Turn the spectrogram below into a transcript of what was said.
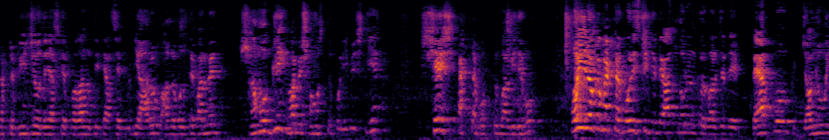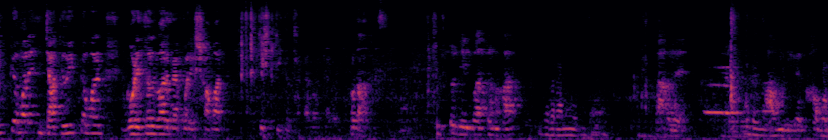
ডক্টর বীর চৌধুরী আজকে প্রধান অতিথি আছেন, উনি আরও ভালো বলতে পারবেন। সামগ্রিকভাবে সমস্ত পরিবেশ নিয়ে শেষ একটা বক্তব্য আমি দেব। ওই রকম একটা পরিস্থিতিতে আন্দোলন করবার জন্য ব্যাপক জন ঐক্য বলেন, জাতীয় ঐক্য বলেন, গড়ে তোলবার ব্যাপারে সবার চেষ্টিত থাকা দরকার। খোদা হাফিজ। সুষ্ঠু নির্বাচন হয়। জবরানি তাহলে আওয়ামী লীগের খবর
